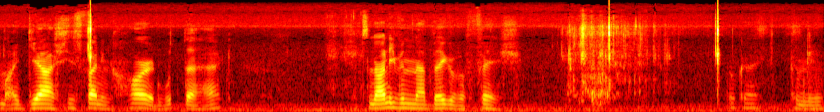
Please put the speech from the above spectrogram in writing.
My gosh, he's fighting hard. What the heck? It's not even that big of a fish. Okay, come here.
